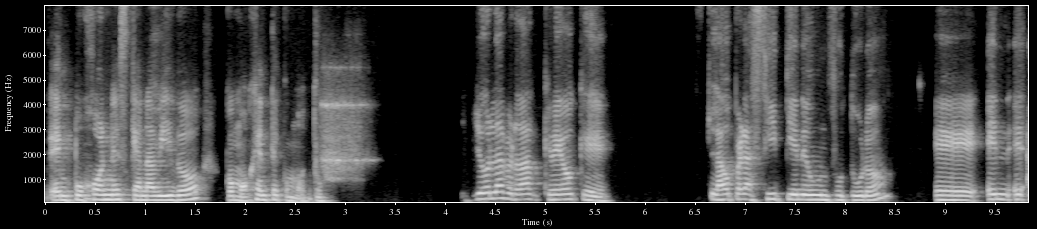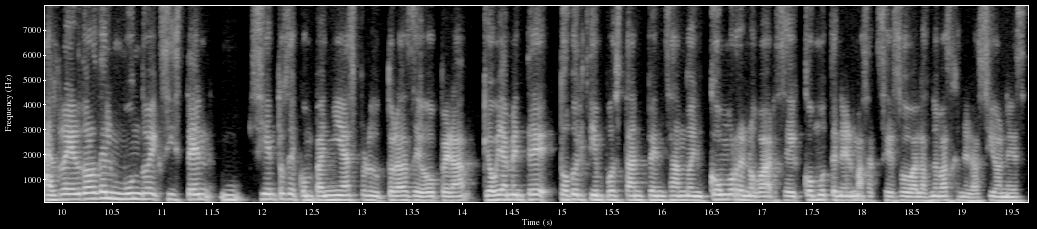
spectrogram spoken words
empujones que han habido como gente como tú. Yo la verdad creo que la ópera sí tiene un futuro. Eh, en, eh, alrededor del mundo existen cientos de compañías productoras de ópera que obviamente todo el tiempo están pensando en cómo renovarse, cómo tener más acceso a las nuevas generaciones.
